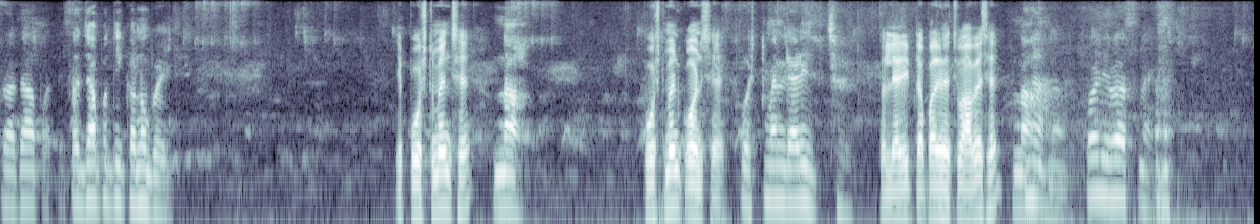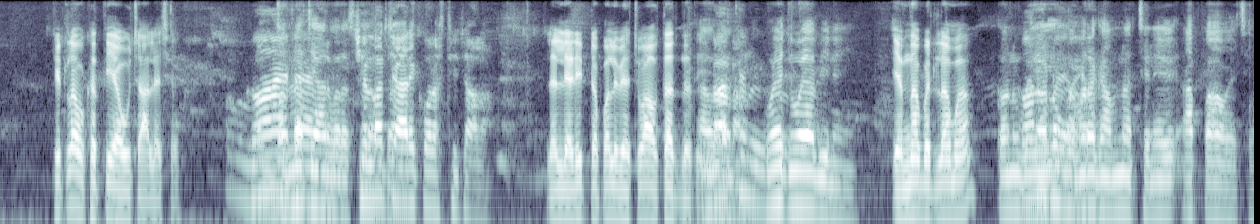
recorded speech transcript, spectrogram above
પ્રજાપતિ પ્રજાપતિ કનુભાઈ. એ પોસ્ટમેન છે? ના. પોસ્ટમેન કોણ છે? પોસ્ટમેન લેડીઝ છે. તો લેડીઝ ટપાલ વેચવા આવે છે? ના. કોઈ દિવસ નહીં. કેટલા વખતથી આવું ચાલે છે? છેલ્લા ચારેક વર્ષથી ચાલે. એટલે ટપાલ વેચવા આવતા જ નથી. ના, ના. કોઈ જોયા બી નહીં. એમના બદલામાં? કનુભાઈ અમારા ગામના જ છે ને આપવા આવે છે.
